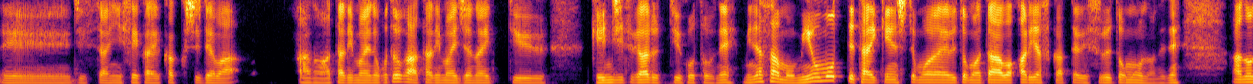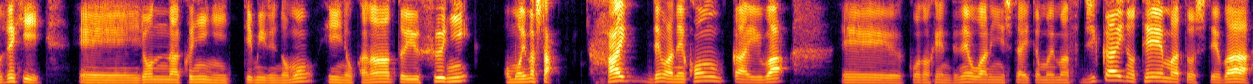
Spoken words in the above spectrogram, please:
えー実際に世界各地では、あの、当たり前のことが当たり前じゃないっていう現実があるっていうことをね、皆さんも身をもって体験してもらえるとまた分かりやすかったりすると思うのでね、あの、ぜひ、えーいろんな国に行ってみるのもいいのかなというふうに思いました。はい。ではね、今回は、えーこの辺でね、終わりにしたいと思います。次回のテーマとしては、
